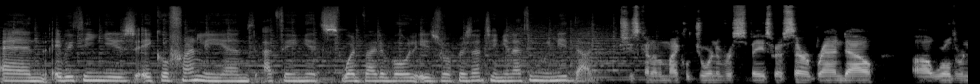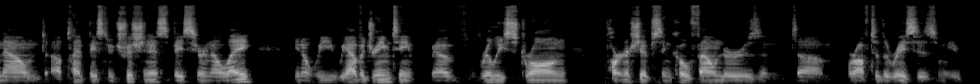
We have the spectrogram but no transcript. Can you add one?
And everything is eco friendly, and I think it's what VitaBowl is representing, and I think we need that. She's kind of the Michael Jordan of her space. We have Sarah Brandau, uh, world renowned uh, plant based nutritionist based here in LA. You know, we, we have a dream team. We have really strong partnerships and co-founders, and um, we're off to the races. And we've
